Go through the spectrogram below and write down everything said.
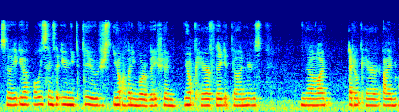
So you have all these things that you need to do, just you don't have any motivation. You don't care if they get done. You're just no, I I don't care. I'm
